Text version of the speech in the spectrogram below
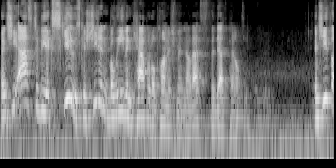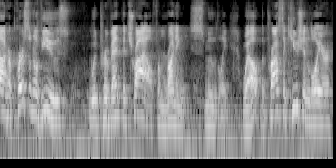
And she asked to be excused because she didn't believe in capital punishment. Now, that's the death penalty. And she thought her personal views would prevent the trial from running smoothly. Well, the prosecution lawyer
